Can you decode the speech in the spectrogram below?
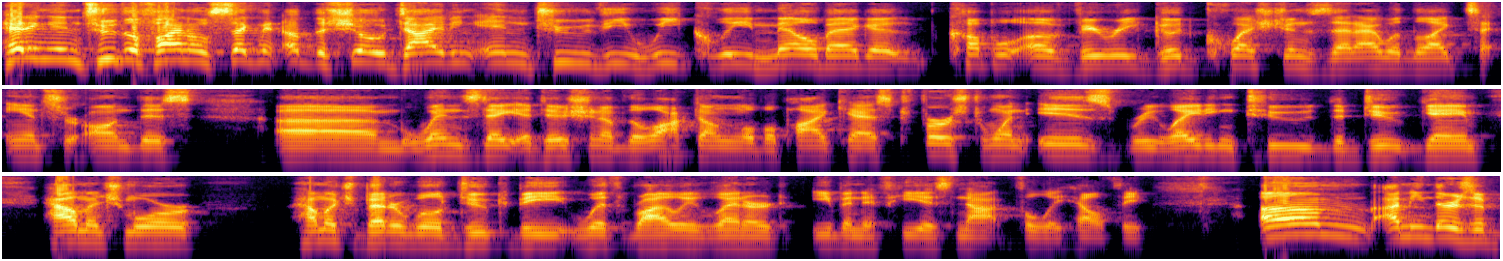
Heading into the final segment of the show, diving into the weekly mailbag, a couple of very good questions that I would like to answer on this um, Wednesday edition of the Locked On Global podcast. First one is relating to the Duke game. How much more how much better will Duke be with Riley Leonard, even if he is not fully healthy? Um, I mean, there's a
